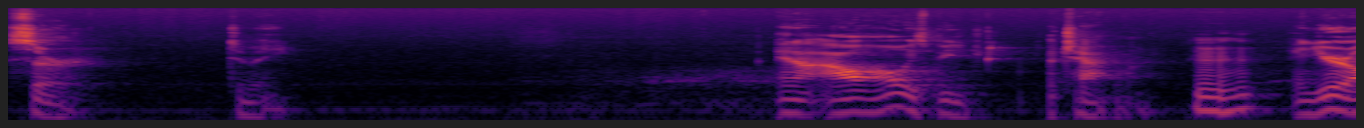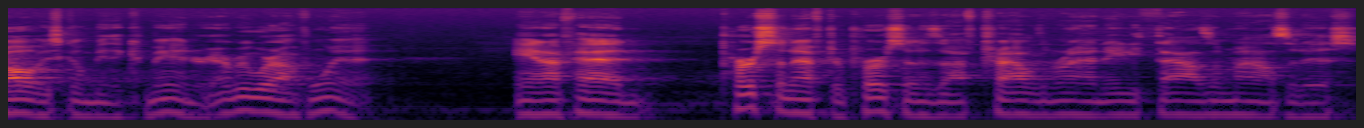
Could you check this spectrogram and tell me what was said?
Sir, to me. And I- I'll always be a chaplain. And you're always going to be the commander everywhere I've went. And I've had person after person as I've traveled around 80,000 miles of this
